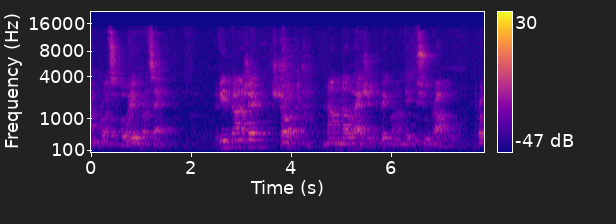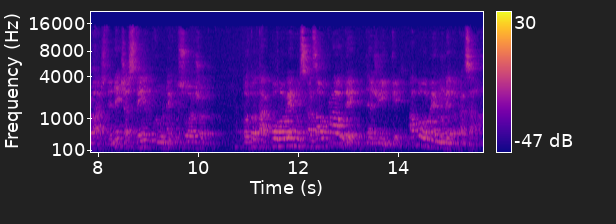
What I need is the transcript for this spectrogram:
Амброс говорив про це. Він каже, що нам належить виконати усю правду. Пробачте, не частинку, не кусочок. Ото так половину сказав правди для жінки, а половину не доказав.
